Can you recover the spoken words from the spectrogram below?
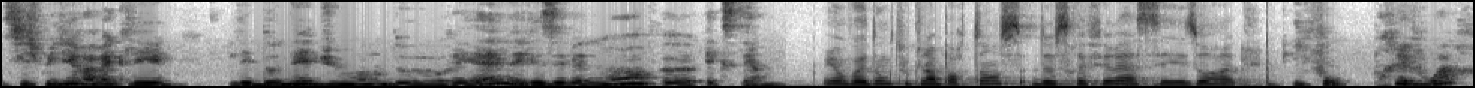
si je puis dire, avec les, les données du monde réel et les événements euh, externes. Et on voit donc toute l'importance de se référer à ces oracles. Il faut prévoir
